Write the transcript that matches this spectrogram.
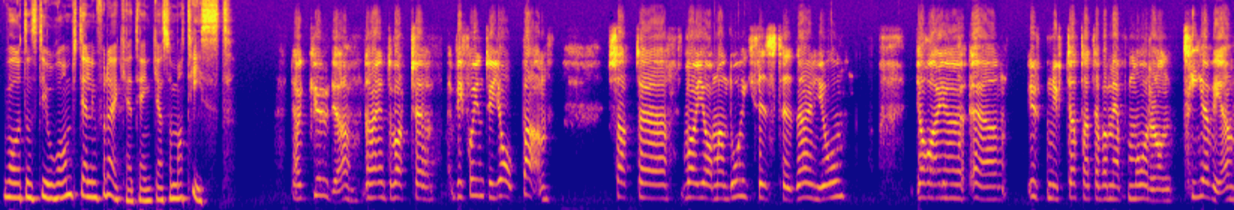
varit en stor omställning för dig kan jag tänka som artist. Ja, gud ja. Det har inte varit... eh, Vi får ju inte jobba. Så att eh, vad gör man då i kristider? Jo, jag har ju eh, utnyttjat att jag var med på morgon-tv.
